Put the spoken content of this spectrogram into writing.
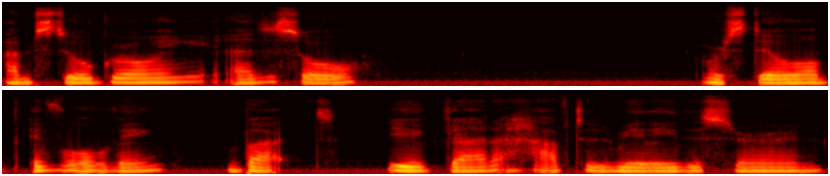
I'm still growing as a soul. We're still evolving, but you gotta have to really discern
